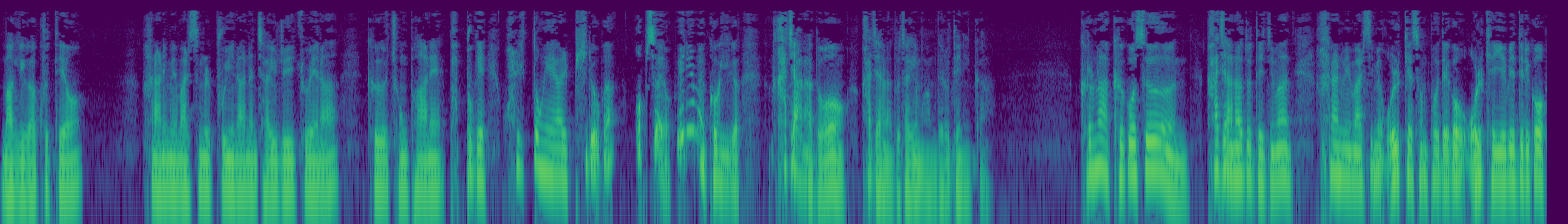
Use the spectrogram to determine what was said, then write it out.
마귀가 구태여 하나님의 말씀을 부인하는 자유주의 교회나 그 종파 안에 바쁘게 활동해야 할 필요가 없어요. 왜냐하면 거기가 가지 않아도 가지 않아도 자기 마음대로 되니까. 그러나 그곳은 가지 않아도 되지만 하나님의 말씀이 옳게 선포되고 옳게 예배드리고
